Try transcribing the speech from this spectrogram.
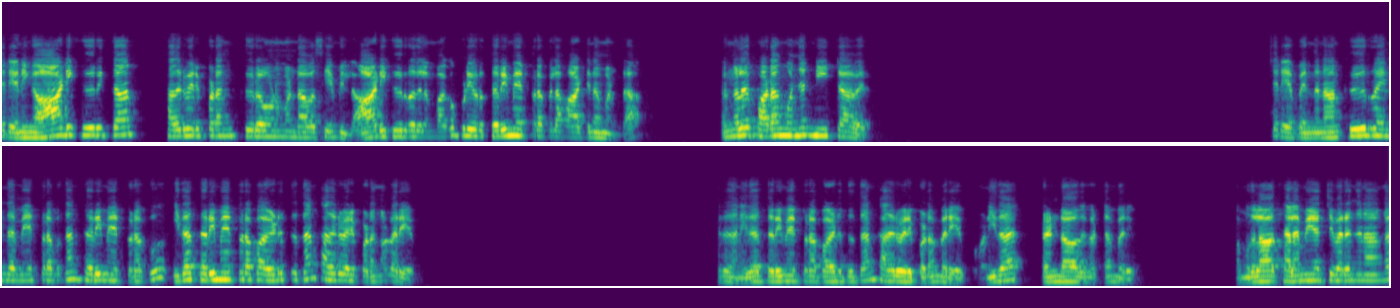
சரியா? நீங்க ஆடி கீறித்தான் கதிர்வெறிப்படம் கீறவணுமென்ற அவசியம் இல்லை. ஆடி கீறுறதுல பார்க்க இப்படி ஒரு தெரிமேற்பரப்புல காட்டினோம்டா எங்களுக்கு படம் கொஞ்சம் நீட்டா வரும். சரி அப்ப இந்த நான் கீறுற இந்த மேற்பரப்பு தான் தெரி மேற்பரப்பு இதை தெரி மேற்பரப்பா எடுத்து தான் கதிர்வரி படங்கள் வரையும். சரிதான்? இதை தெரி மேற்பரப்பா எடுத்து தான் கதிர்வரி படம் வரைய போறோம் இதை ரெண்டாவது கட்டம் வரையும். முதலாவது தலைமையாச்சு வரைஞ்சினாங்க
